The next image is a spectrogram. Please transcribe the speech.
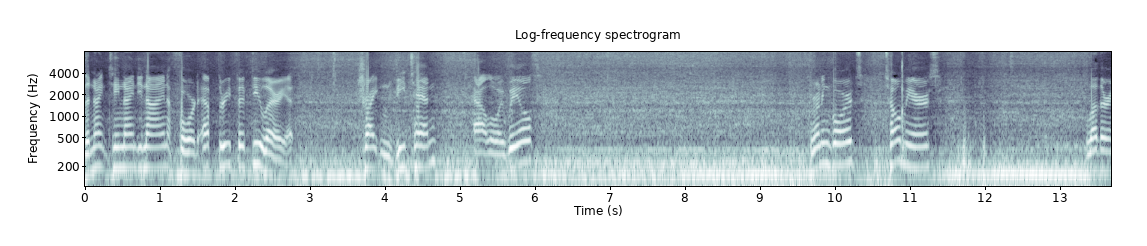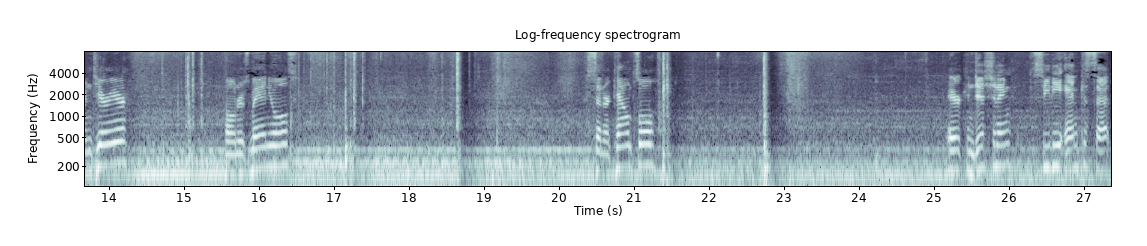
The 1999 Ford F-350 Lariat. Triton V10 alloy wheels. Running boards, tow mirrors, leather interior, owner's manuals, center console, air conditioning, CD and cassette,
